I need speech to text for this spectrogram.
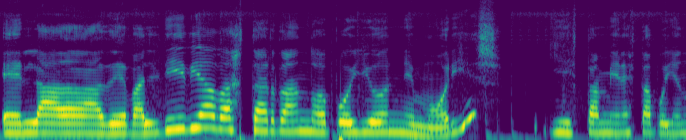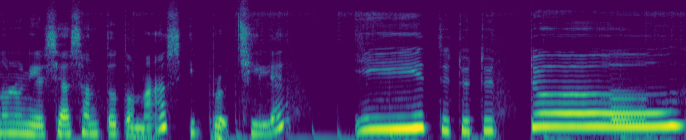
En la de Valdivia va a estar dando apoyo Nemoris y también está apoyando la Universidad Santo Tomás y Pro Chile. Y y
